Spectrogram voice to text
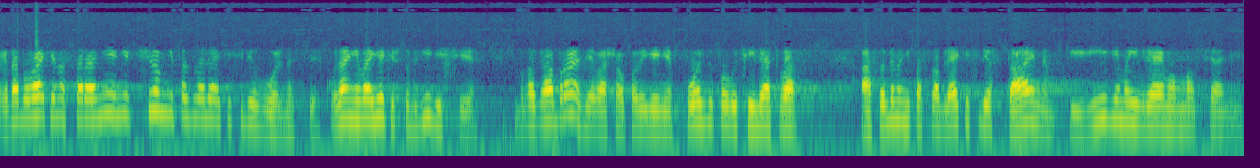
когда бываете на стороне, ни в чем не позволяйте себе вольности. Куда не войдете, чтобы видящие благообразие вашего поведения в пользу получили от вас. особенно не послабляйте себе в тайном и видимо являемом молчании.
